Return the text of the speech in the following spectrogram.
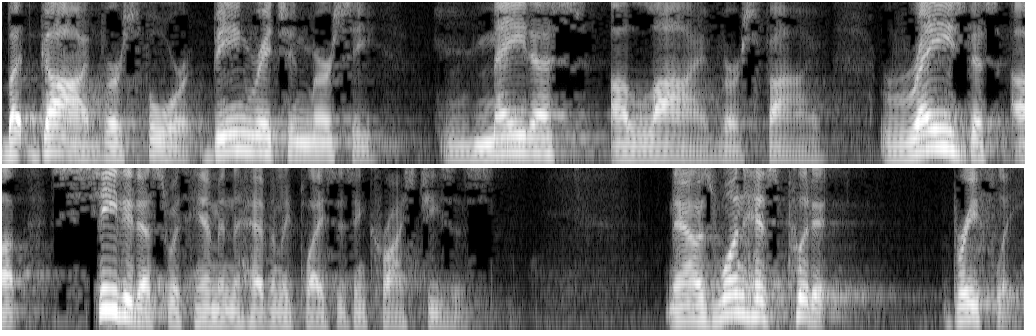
But God, verse 4, being rich in mercy, made us alive, verse 5, raised us up, seated us with him in the heavenly places in Christ Jesus. Now, as one has put it briefly,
